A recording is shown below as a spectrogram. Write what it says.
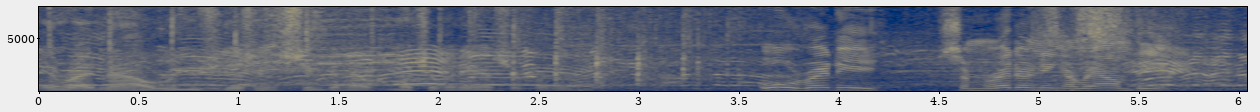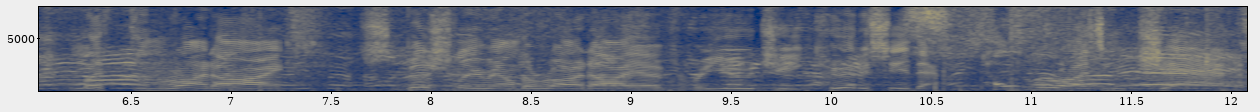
And right now, Ryuji doesn't seem to have much of an answer for him. Already some reddening around the left and right eye, especially around the right eye of Ryuji, courtesy of that pulverizing jab.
